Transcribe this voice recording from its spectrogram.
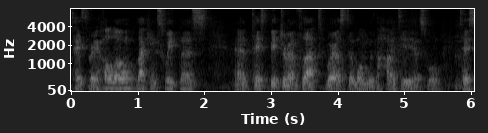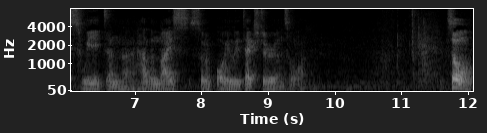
taste very hollow, lacking sweetness, uh, taste bitter and flat, whereas the one with the high TDS will taste sweet and uh, have a nice sort of oily texture and so on. So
